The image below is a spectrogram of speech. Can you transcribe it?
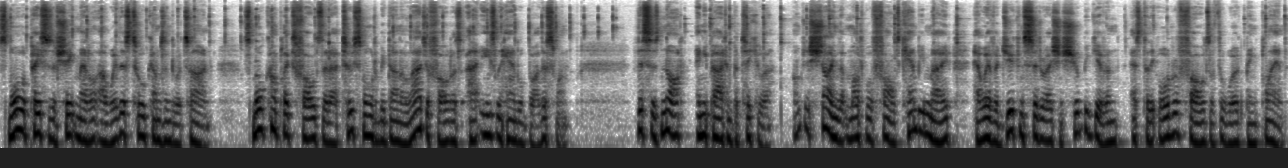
Smaller pieces of sheet metal are where this tool comes into its own. Small complex folds that are too small to be done in larger folders are easily handled by this one. This is not any part in particular. I'm just showing that multiple folds can be made, however due consideration should be given as to the order of folds of the work being planned.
